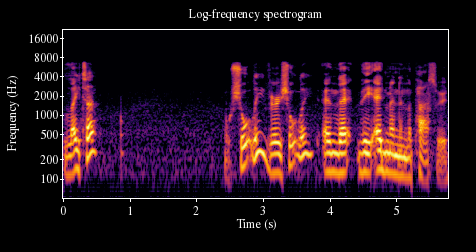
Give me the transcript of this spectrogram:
later or shortly, very shortly, and that the admin and the password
